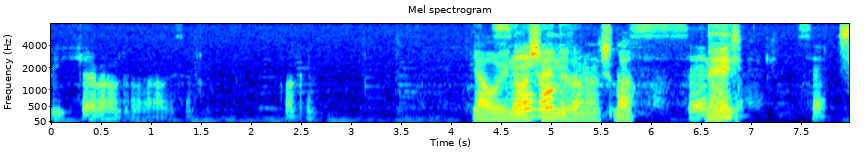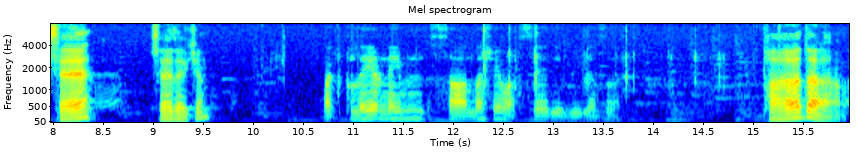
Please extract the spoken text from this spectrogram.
Bir iki kere ben öldürdüm herhalde seni. Bakayım. Ya S oyunu ne aşağı oluyor? indirdim yanlışlıkla. S Ne? oluyor? S. S. S derken? Bak player name'in sağında şey var. S diye bir yazı var. Para da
